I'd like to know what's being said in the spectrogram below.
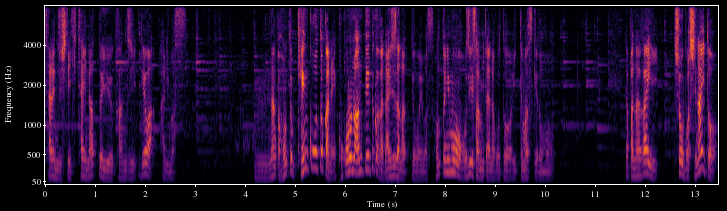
チャレンジしていきたいなという感じではあります。うん、なんか本当健康とかね心の安定とかが大事だなって思います本当にもうおじいさんみたいなことを言ってますけどもやっぱ長い勝負をしないと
